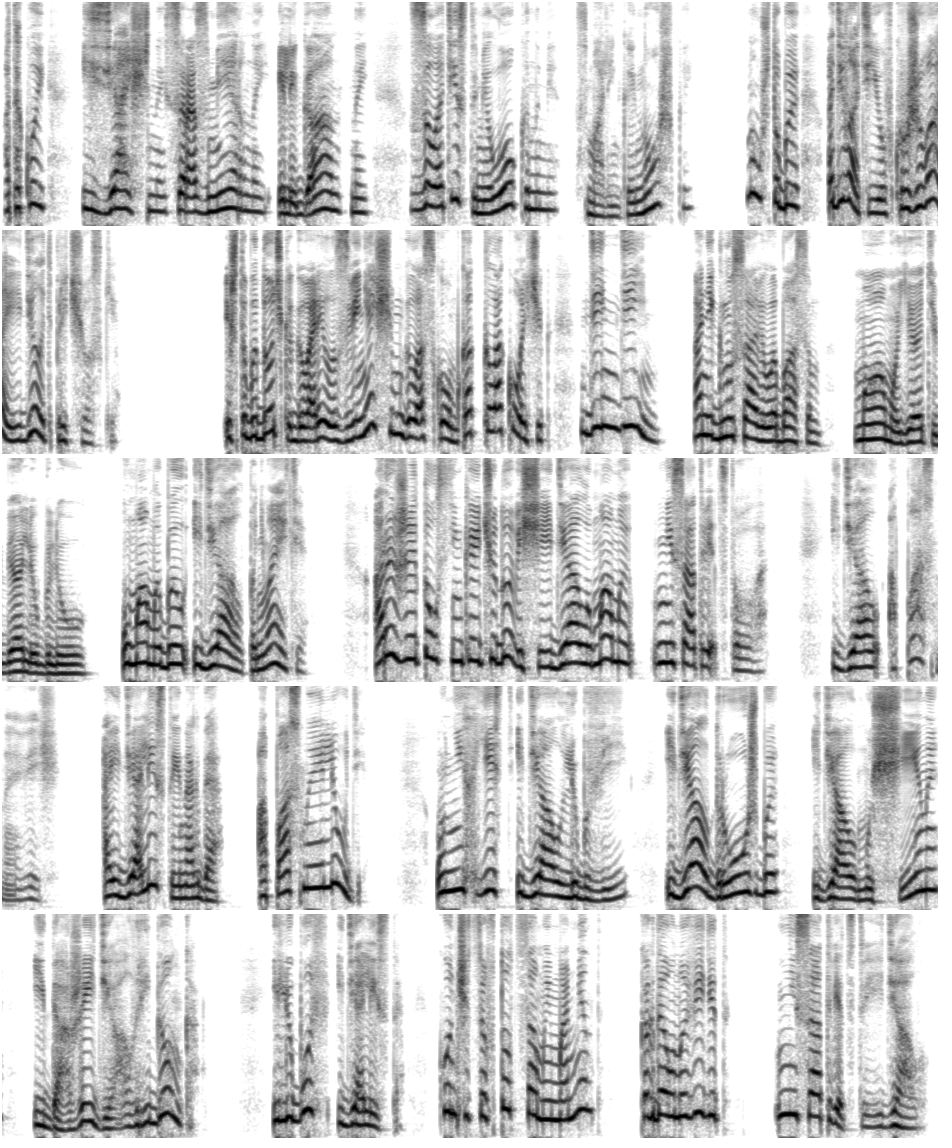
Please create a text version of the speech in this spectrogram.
о такой изящной, соразмерной, элегантной, с золотистыми локонами, с маленькой ножкой, ну, чтобы одевать ее в кружева и делать прически. И чтобы дочка говорила звенящим голоском, как колокольчик, «Динь-динь», а не гнусавила басом «Мама, я тебя люблю». У мамы был идеал, понимаете? А рыжее толстенькое чудовище идеалу мамы не соответствовало. Идеал — опасная вещь, а идеалисты иногда — опасные люди. У них есть идеал любви, идеал дружбы, идеал мужчины и даже идеал ребенка. И любовь идеалиста кончится в тот самый момент, когда он увидит несоответствие идеалу.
